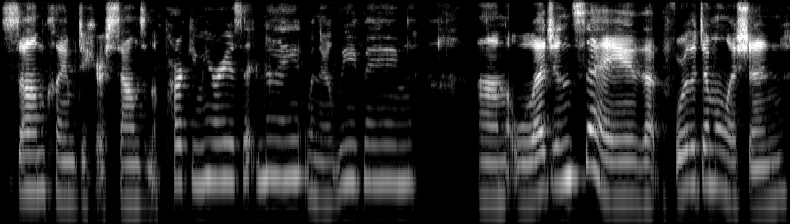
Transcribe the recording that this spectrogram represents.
Some claim to hear sounds in the parking areas at night when they're leaving. Um, legends say that before the demolition,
